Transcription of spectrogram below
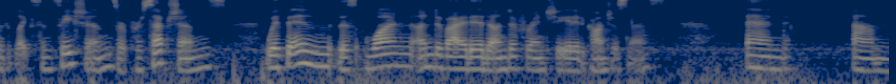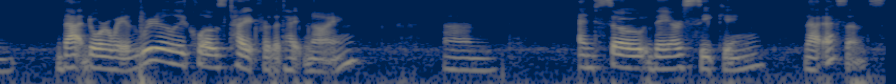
sort of like sensations or perceptions within this one undivided, undifferentiated consciousness. And um, that doorway is really closed tight for the type 9. Um, and so they are seeking that essence.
